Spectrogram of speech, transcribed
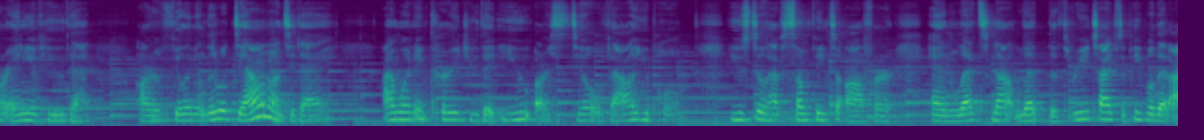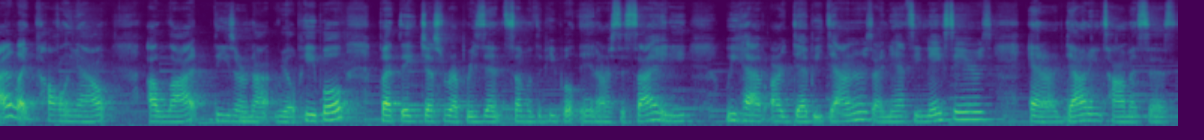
for any of you that are feeling a little down on today. I want to encourage you that you are still valuable. You still have something to offer. And let's not let the three types of people that I like calling out a lot, these are not real people, but they just represent some of the people in our society. We have our Debbie Downers, our Nancy Naysayers, and our Doubting Thomases.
